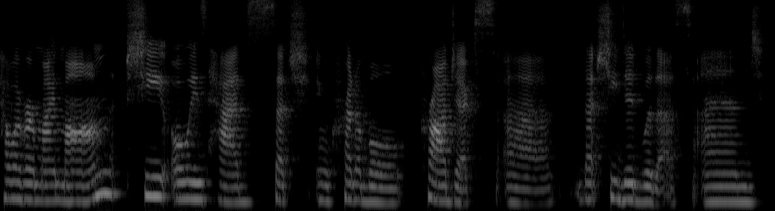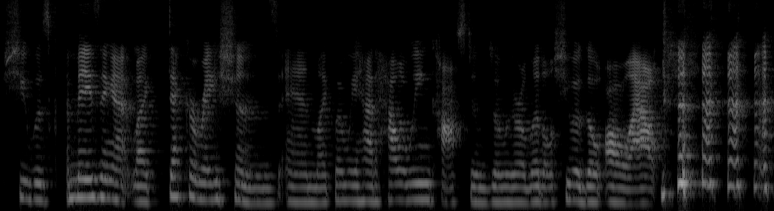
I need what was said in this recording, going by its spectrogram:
However, my mom, she always had such incredible projects uh, that she did with us and she was amazing at like decorations and like when we had halloween costumes when we were little she would go all out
